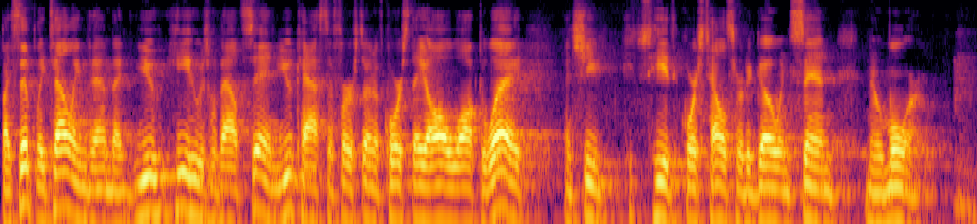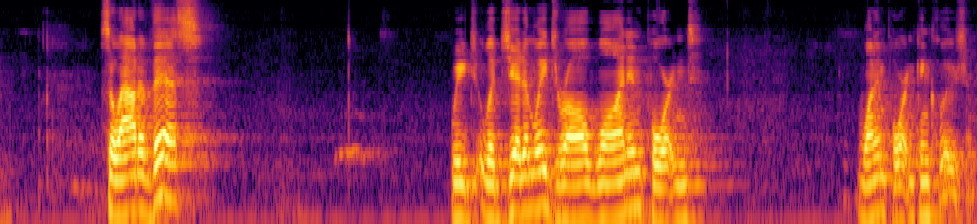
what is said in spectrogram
By simply telling them that you, he who is without sin, you cast the first stone. Of course, they all walked away. And she, he, of course, tells her to go and sin no more. So, out of this, we legitimately draw one important, one important conclusion.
